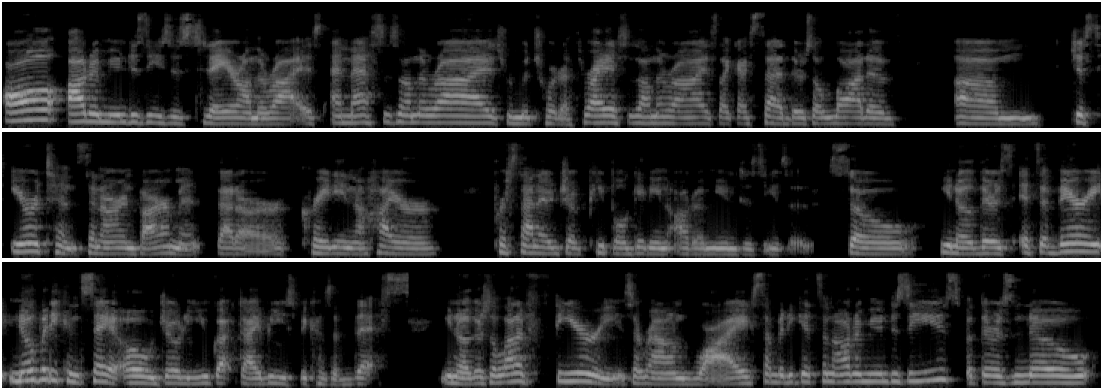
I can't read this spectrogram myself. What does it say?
all autoimmune diseases today are on the rise. MS is on the rise. Rheumatoid arthritis is on the rise. Like I said, there's a lot of um, just irritants in our environment that are creating a higher percentage of people getting autoimmune diseases. So, you know, there's, it's a very, nobody can say, oh, Jody, you got diabetes because of this. You know, there's a lot of theories around why somebody gets an autoimmune disease, but there's no,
